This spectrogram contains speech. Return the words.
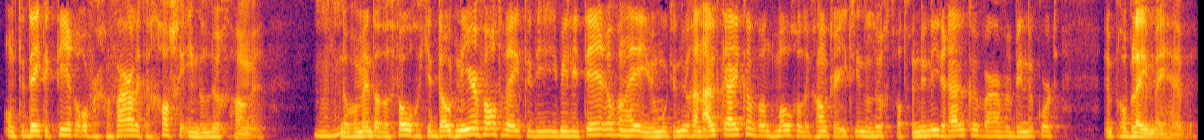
om te detecteren of er gevaarlijke gassen in de lucht hangen. Mhm. En op het moment dat het vogeltje dood neervalt, weten die militairen van hé, hey, we moeten nu gaan uitkijken, want mogelijk hangt er iets in de lucht wat we nu niet ruiken, waar we binnenkort een probleem mee hebben.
